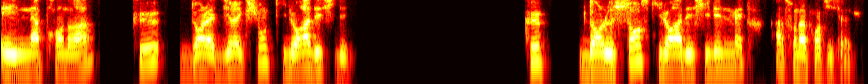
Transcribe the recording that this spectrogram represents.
Et il n'apprendra que dans la direction qu'il aura décidé, que dans le sens qu'il aura décidé de mettre à son apprentissage.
